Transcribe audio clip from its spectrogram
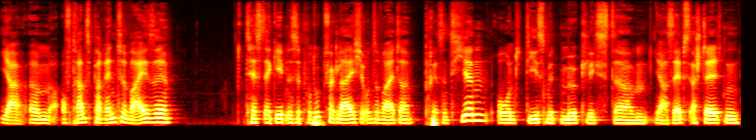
ja ähm, auf transparente Weise Testergebnisse, Produktvergleiche und so weiter präsentieren und dies mit möglichst ähm, ja, selbst erstellten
